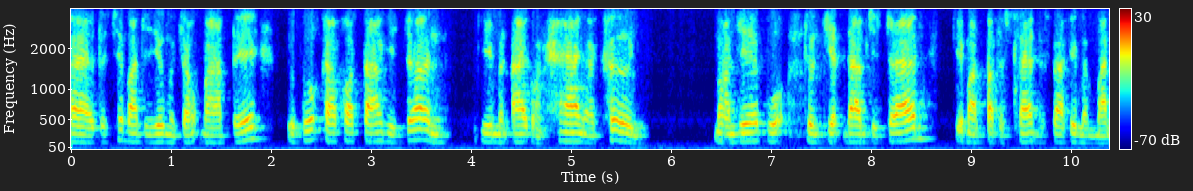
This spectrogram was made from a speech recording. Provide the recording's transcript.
ដែរដូច្នេះបានជាយើងមិនចង់បានទេពីព្រោះការផតតាំងជាច្រើនវាមិនអាចបង្ហាញឲ្យឃើញបានជាពួកជនជាតិដើមជាច្រើនគេបានបដិសេធដោយសារគេមិនបាន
